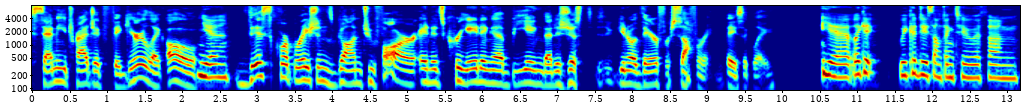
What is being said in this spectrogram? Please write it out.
semi tragic figure, like, oh, Yeah. this corporation's gone too far and it's creating a being that is just, you know, there for suffering, basically. Yeah, like it we could do something too with um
